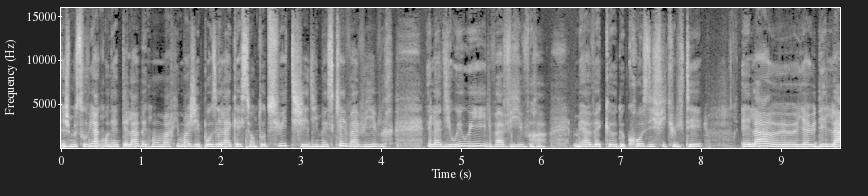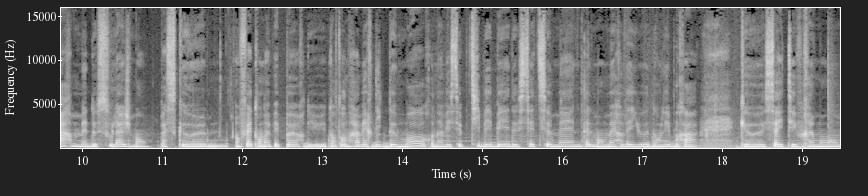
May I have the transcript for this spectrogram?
je me souviens qu'on était là avec mon mari. Moi, j'ai posé la question tout de suite. J'ai dit, mais est-ce qu'il va vivre? Elle a dit, oui, oui, il va vivre, mais avec euh, de grosses difficultés. Et là, euh, il y a eu des larmes de soulagement parce que, en fait, on avait peur d'entendre un verdict de mort. On avait ce petit bébé de sept semaines, tellement merveilleux dans les bras, que ça a été vraiment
